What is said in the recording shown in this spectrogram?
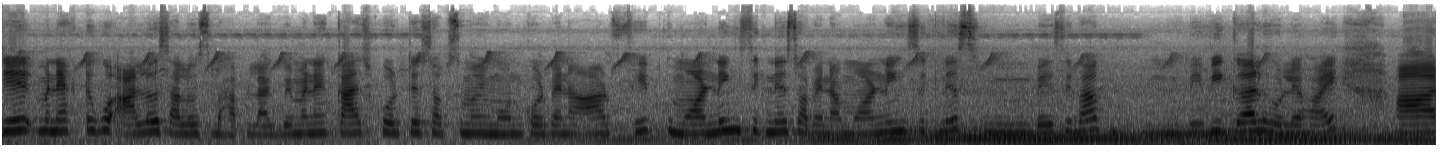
যে মানে একটুকু আলস আলস ভাব লাগবে মানে কাজ করতে সবসময় মন করবে না। আর ফিফথ মর্নিং সিকনেস হবে না। মর্নিং সিকনেস বেশিরভাগ বেবি গার্ল হলে হয়, আর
